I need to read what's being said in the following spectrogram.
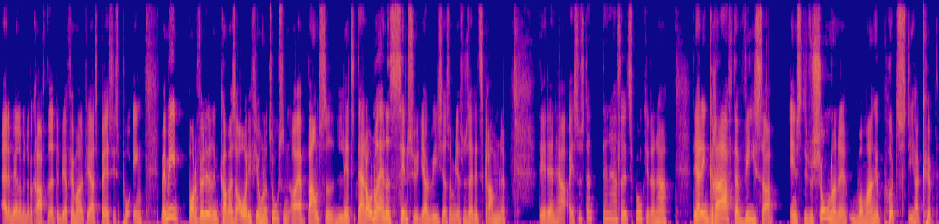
er det mere eller mindre bekræftet, at det bliver 75 basis point. Men min portefølje, den kommer altså over de 400.000 og er bounced lidt. Der er dog noget andet sindssygt, jeg vil vise jer, som jeg synes er lidt skræmmende. Det er den her, og jeg synes, den, den er altså lidt spooky, den her. Det her det er en graf, der viser institutionerne, hvor mange puts de har købt.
